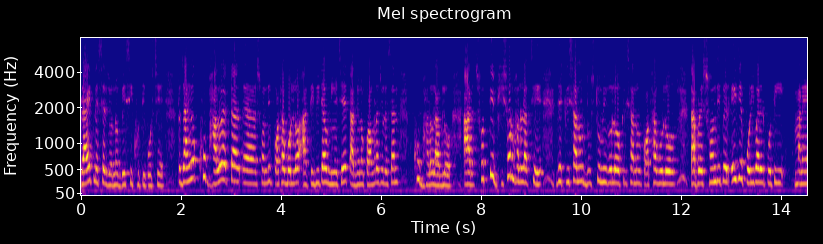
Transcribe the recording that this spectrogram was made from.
ব্রাইটনেসের জন্য বেশি ক্ষতি করছে। তো যাই হোক খুব ভালো একটা সন্দীপ কথা বলল আর টিভিটাও নিয়েছে, তার জন্য কংগ্রাচুলেশন খুব ভালো লাগল। আর সত্যি ভীষণ ভালো লাগছে যে কৃষাণুর দুষ্টুমিগুলো, কৃষাণুর কথাগুলো, তারপরে সন্দীপের এই যে পরিবারের প্রতি মানে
